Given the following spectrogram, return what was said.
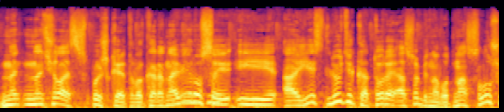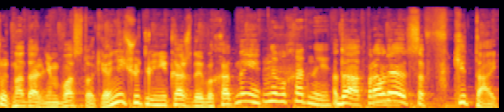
началась вспышка этого коронавируса, mm-hmm. и, а есть люди, которые, особенно вот нас слушают на Дальнем Востоке, они чуть ли не каждые выходные... На выходные. Да, отправляются в Китай.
